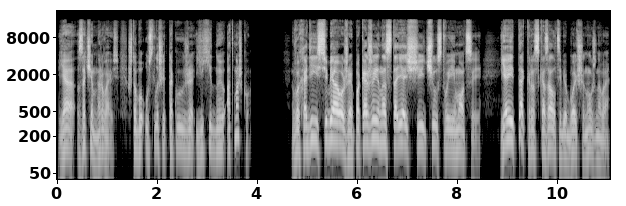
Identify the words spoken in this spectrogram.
Я зачем нарываюсь? Чтобы услышать такую же ехидную отмашку? Выходи из себя уже, покажи настоящие чувства и эмоции. Я и так рассказал тебе больше нужного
